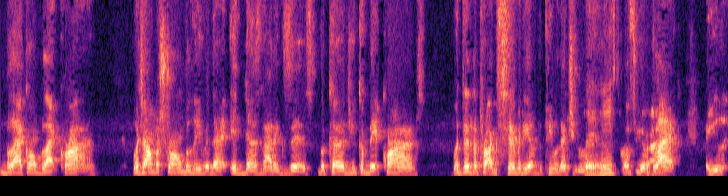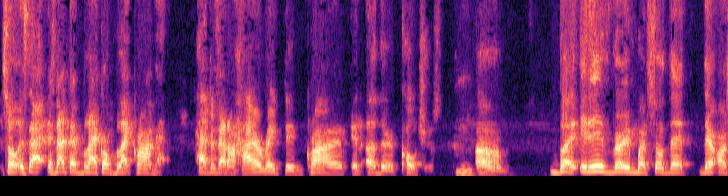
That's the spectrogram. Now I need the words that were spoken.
black on black crime, which I'm a strong believer that it does not exist because you commit crimes within the proximity of the people that you live. Mhm. So if you're Right. black and you so it's not it's not that black on black crime happens at a higher rate than crime in other cultures. Mhm. Um, but it is very much so that there are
